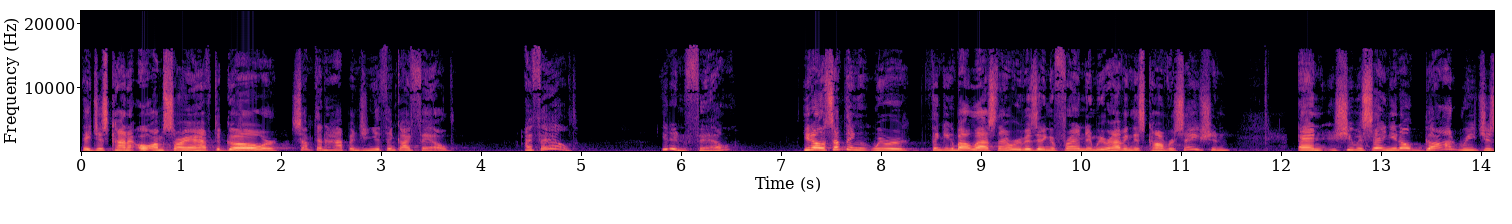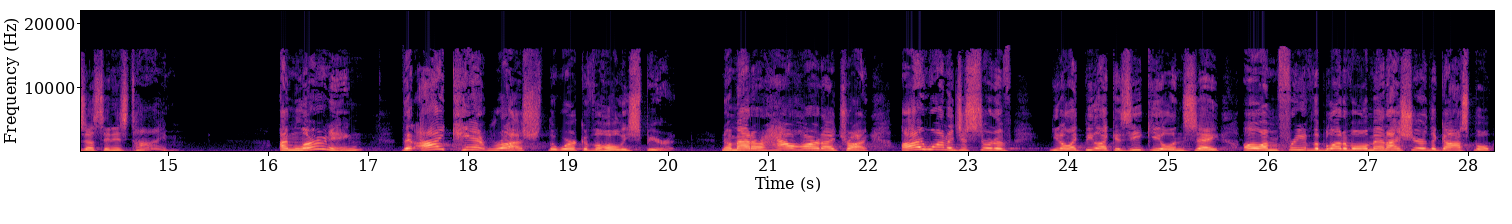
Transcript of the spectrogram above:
they just kind of, oh, I'm sorry, I have to go, or something happens and you think, I failed. I failed. You didn't fail. You know, something we were thinking about last night, we were visiting a friend and we were having this conversation, and she was saying, you know, God reaches us in His time. I'm learning that I can't rush the work of the Holy Spirit, no matter how hard I try. I want to just sort of, you know, like be like Ezekiel and say, Oh, I'm free of the blood of all men. I share the gospel.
